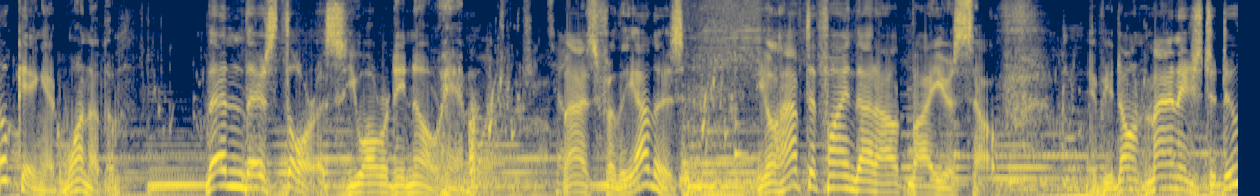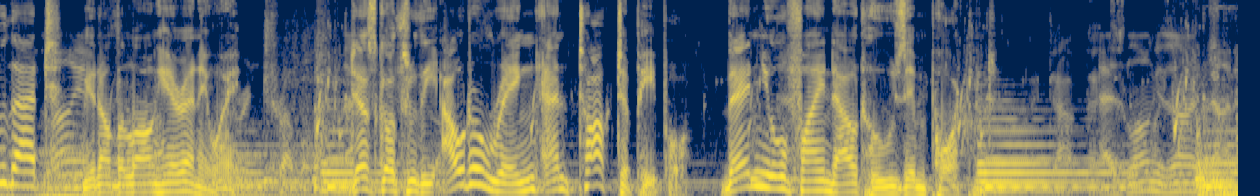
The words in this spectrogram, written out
looking at one of them. Then there's Thoris. You already know him. As for the others, you'll have to find that out by yourself. If you don't manage to do that, you don't belong here anyway. Just go through the outer ring and talk to people. Then you'll find out who's important. As long as I'm not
